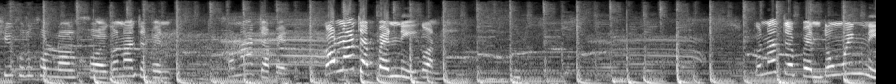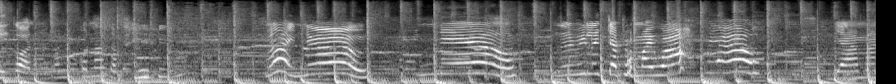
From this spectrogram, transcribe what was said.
ที่คุณทุกคนรอคอยก็น่าจะเป็นก็น่าจะเป็น ก็น่าจะเป็นหนีก่อน ก็น่าจะเป็นต้องวิ่งหนีก่อนนะต้องก็น่าจะเป็นไม่ no no เลยวิ่งเลยจับทำไมวะไม่เอาอย่ามา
